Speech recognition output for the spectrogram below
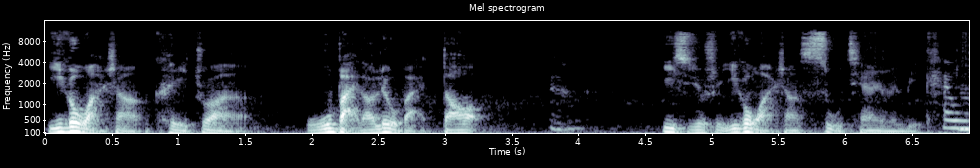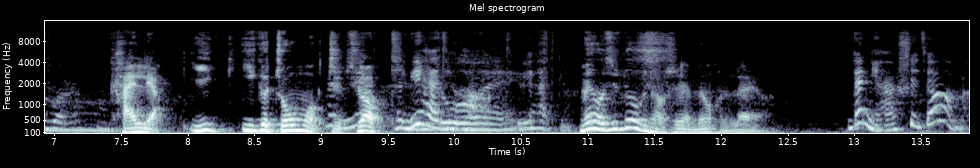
一个晚上可以赚五百到六百刀，嗯意思就是一个晚上四五千人民币，开 Uber，开两一一个周末只需要体力还挺好，挺多哎体力还挺好。没有就六个小时也没有很累啊。但你还睡觉嘛？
